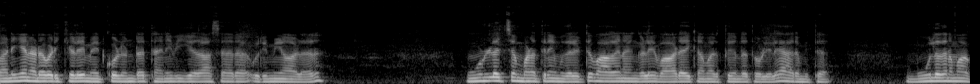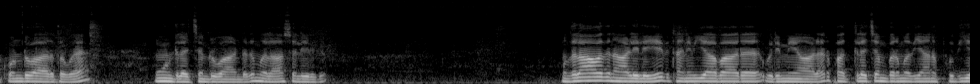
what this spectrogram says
வணிக நடவடிக்கைகளை மேற்கொள்கின்ற தனி விகிதாசார உரிமையாளர் மூணு லட்சம் பணத்தினை முதலிட்டு வாகனங்களை வாடகைக்கு அமர்த்துகின்ற தொழிலை ஆரம்பித்தார். மூலதனமாக கொண்டு வர தொகை மூன்று லட்சம் ரூபான்றது முதலாக சொல்லியிருக்கு. முதலாவது நாளிலேயே தனி வியாபார உரிமையாளர் பத்து லட்சம் பெறுமதியான புதிய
